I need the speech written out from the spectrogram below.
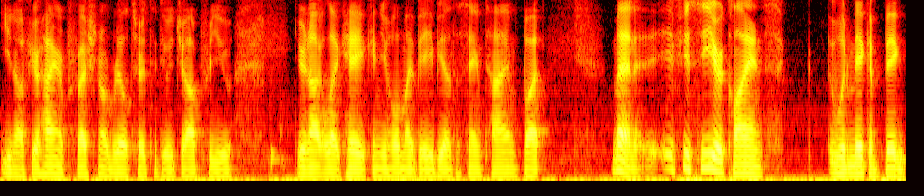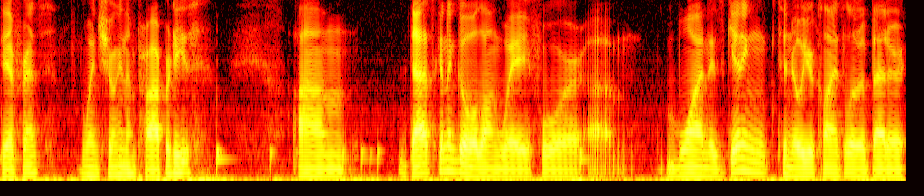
you know, if you're hiring a professional realtor to do a job for you, you're not like, hey, can you hold my baby at the same time? But, man, if you see your clients, would make a big difference when showing them properties. Um, that's going to go a long way for um, one is getting to know your clients a little bit better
